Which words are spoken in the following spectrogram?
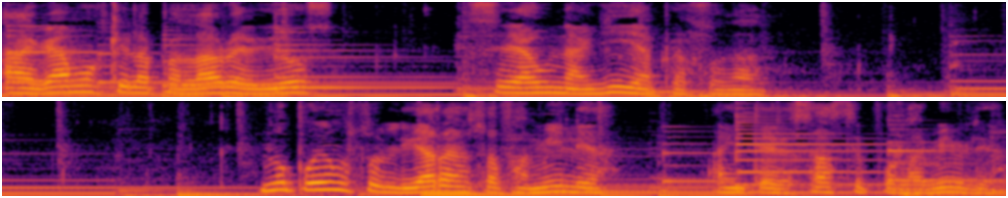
hagamos que la palabra de Dios sea una guía personal. No podemos obligar a nuestra familia a interesarse por la Biblia,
